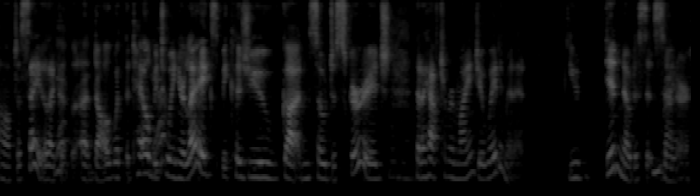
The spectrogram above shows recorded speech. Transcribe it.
I'll just say like a, a dog with the tail Yeah. between your legs because you've gotten so discouraged Mm-hmm. that I have to remind you wait a minute you did notice it Right. sooner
